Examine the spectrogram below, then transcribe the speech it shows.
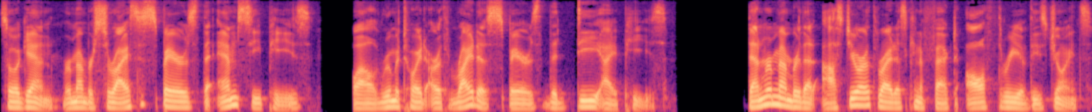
So again, remember psoriasis spares the MCPs, while rheumatoid arthritis spares the DIPs. Then remember that osteoarthritis can affect all three of these joints.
